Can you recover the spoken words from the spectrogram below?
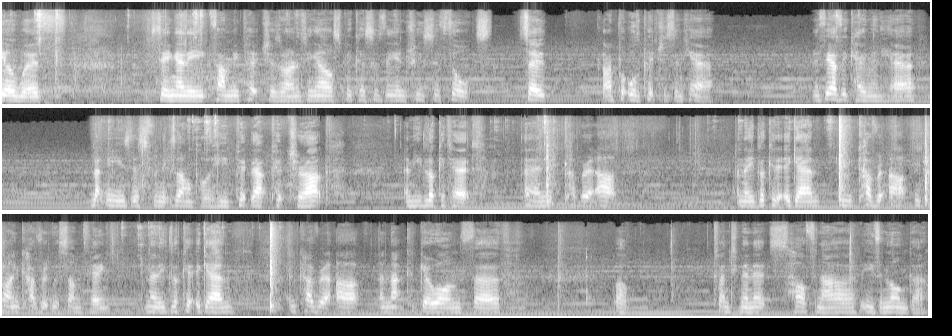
Deal with seeing any family pictures or anything else because of the intrusive thoughts. So I put all the pictures in here. If he ever came in here, let me use this for an example. He'd pick that picture up and he'd look at it and he'd cover it up. And then he'd look at it again and he'd cover it up and try and cover it with something. And then he'd look at it again and cover it up. And that could go on for, well, 20 minutes, half an hour, even longer.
